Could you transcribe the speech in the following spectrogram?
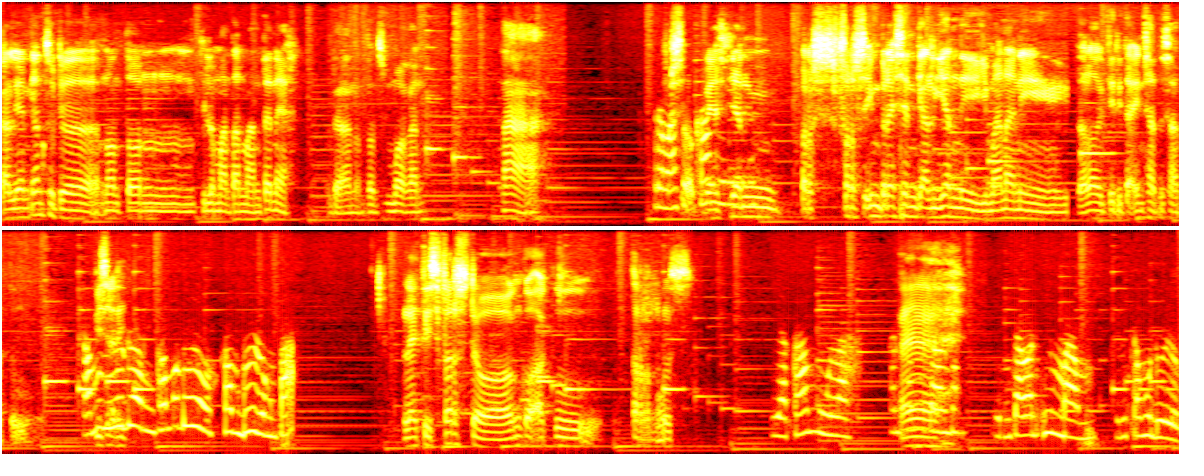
kalian kan sudah nonton film mantan-mantan ya? Udah nonton semua kan? Nah, Termasuk kamu. impression, first, first impression kalian nih gimana nih? Tolong ceritain satu-satu. Kamu bisa dulu di- dong, kamu dulu, kamu dulu dong Pak. Ladies first dong, kok aku terus? Ya kamu lah. Kan kamu Eh. calon, calon imam, jadi kamu dulu.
